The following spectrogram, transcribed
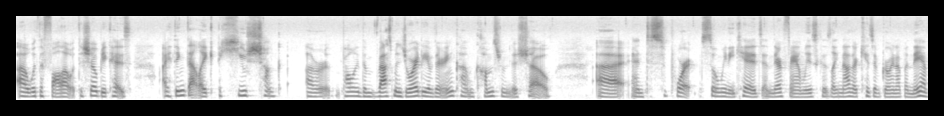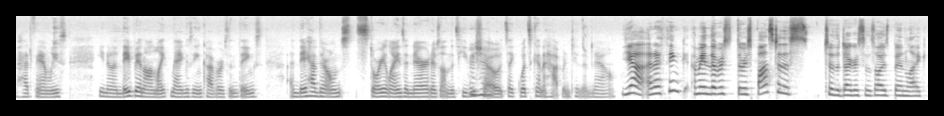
uh, with the fallout with the show because I think that like a huge chunk or probably the vast majority of their income comes from the show. Uh, and to support so many kids and their families because like now their kids have grown up and they have had families you know and they've been on like magazine covers and things and they have their own storylines and narratives on the tv mm-hmm. show it's like what's going to happen to them now yeah and i think i mean the, res- the response to this to the Duggars has always been like,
